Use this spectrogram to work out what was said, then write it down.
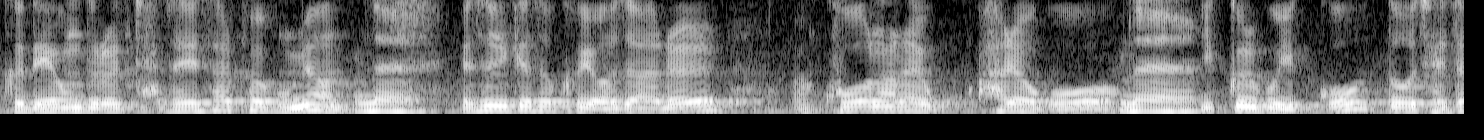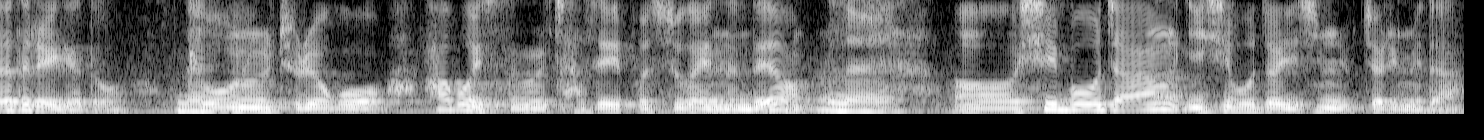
그 내용들을 자세히 살펴보면 네. 예수님께서 그 여자를 구원하려고 네. 이끌고 있고 또 제자들에게도 네. 교훈을 주려고 하고 있음을 자세히 볼 수가 있는데요. 네. 어, 15장 25절 26절입니다.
